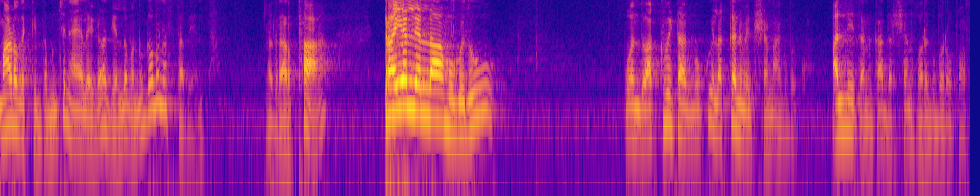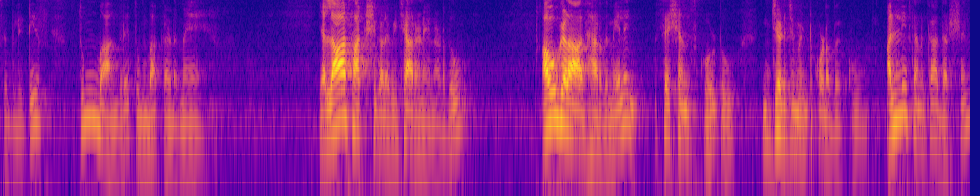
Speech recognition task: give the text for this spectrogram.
ಮಾಡೋದಕ್ಕಿಂತ ಮುಂಚೆ ನ್ಯಾಯಾಲಯಗಳು ಅದೆಲ್ಲವನ್ನು ಗಮನಿಸ್ತವೆ ಅಂತ. ಅದರ ಅರ್ಥ, ಟ್ರಯಲ್ ಎಲ್ಲ ಮುಗಿದು ಒಂದು ಅಕ್ವಿಟ್ ಆಗಬೇಕು ಇಲ್ಲ ಕನ್ವಿಕ್ಷನ್ ಆಗಬೇಕು. ಅಲ್ಲಿ ತನಕ ದರ್ಶನ್ ಹೊರಗೆ ಬರೋ ಪಾಸಿಬಿಲಿಟೀಸ್ ತುಂಬ ಅಂದರೆ ತುಂಬ ಕಡಿಮೆ. ಎಲ್ಲ ಸಾಕ್ಷಿಗಳ ವಿಚಾರಣೆ ನಡೆದು, ಅವುಗಳ ಆಧಾರದ ಮೇಲೆ ಸೆಷನ್ಸ್ ಕೋರ್ಟು ಜಡ್ಜ್ಮೆಂಟ್ ಕೊಡಬೇಕು. ಅಲ್ಲಿ ತನಕ ದರ್ಶನ್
